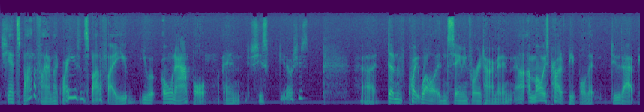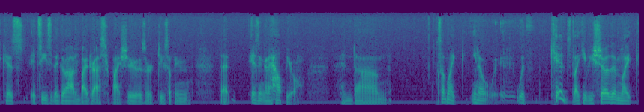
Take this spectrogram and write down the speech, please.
she had Spotify. I'm like, why are you using Spotify? You you own Apple, and she's you know she's uh, done quite well in saving for retirement. And I'm always proud of people that do that because it's easy to go out and buy dress or buy shoes or do something that isn't going to help you. And um, so I'm like, you know, with kids, like if you show them like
